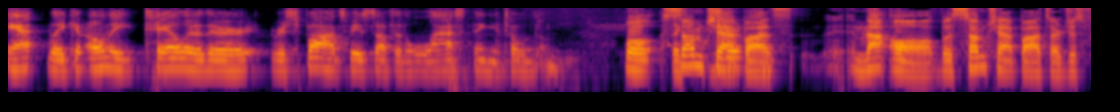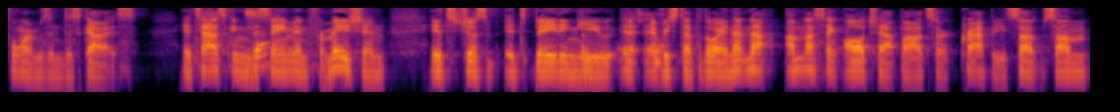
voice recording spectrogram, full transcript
ant they can only tailor their response based off of the last thing you told them. Well, some zero- chatbots, not all, but some chatbots are just forms in disguise. It's asking the same information. It's just it's baiting you every step of the way. Not, not, I'm not saying all chatbots are crappy. Some some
